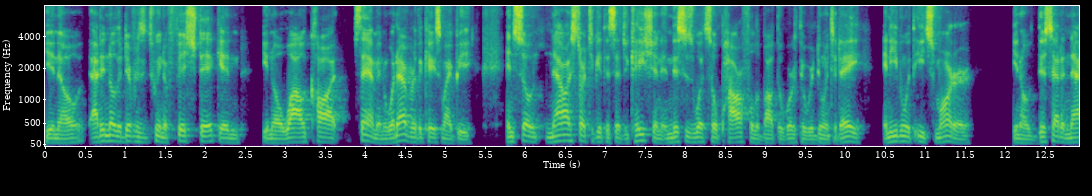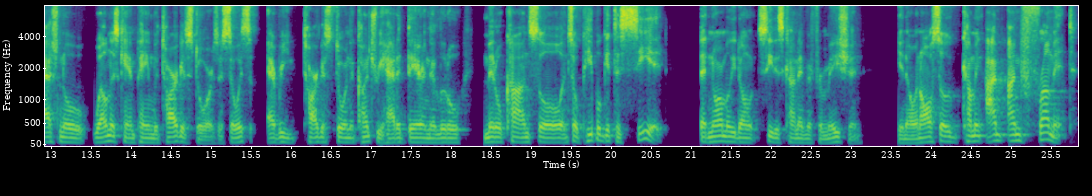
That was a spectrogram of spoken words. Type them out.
you know. I didn't know the difference between a fish stick and you know wild caught salmon whatever the case might be. And so now i start to get this education and this is what's so powerful about the work that we're doing today. And even with eat smarter you know, this had a national wellness campaign with Target stores. And so it's every Target store in the country had it there in their little middle console. And so people get to see it that normally don't see this kind of information, you know, and also coming, I'm, I'm from it.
